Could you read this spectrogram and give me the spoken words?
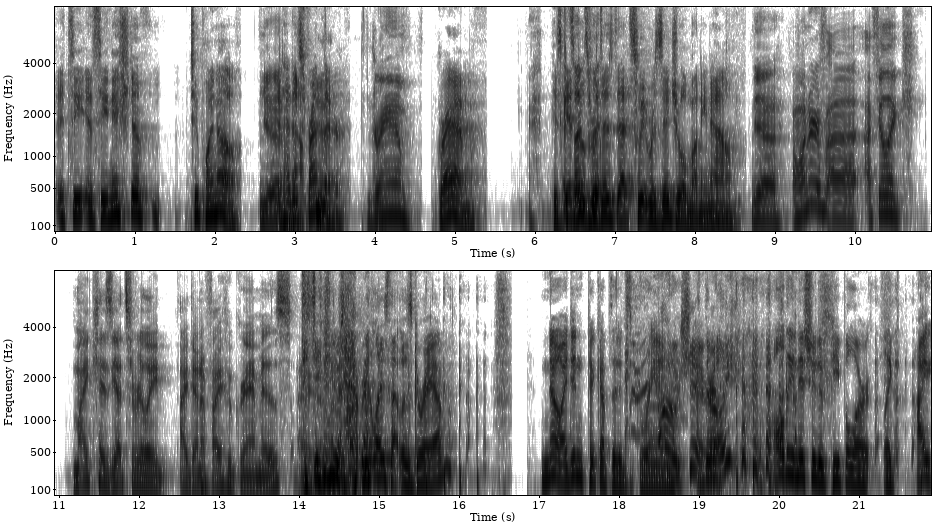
it's the it's the initiative 2.0 Yeah, it had his friend Yeah. there Graham. graham he's getting those unspe- resi- that sweet residual money now Yeah, I wonder if uh, I feel like Mike has yet to really identify who Graham is. I- did I you not realize that was graham no, I didn't pick up that it's Graham. Oh shit! They're- Really? All the initiative people are like I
